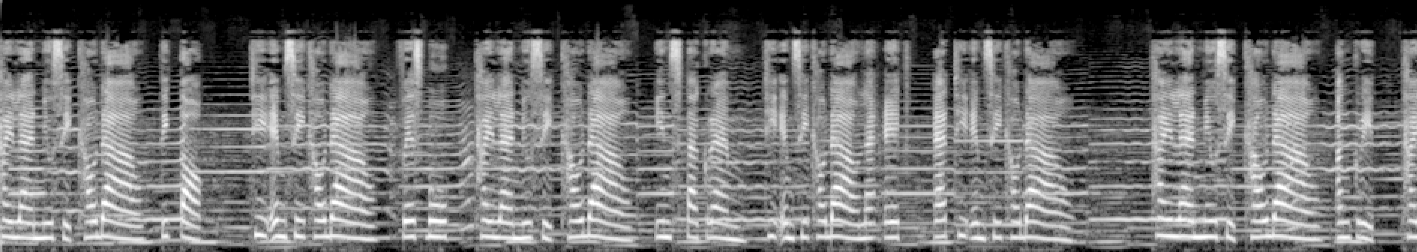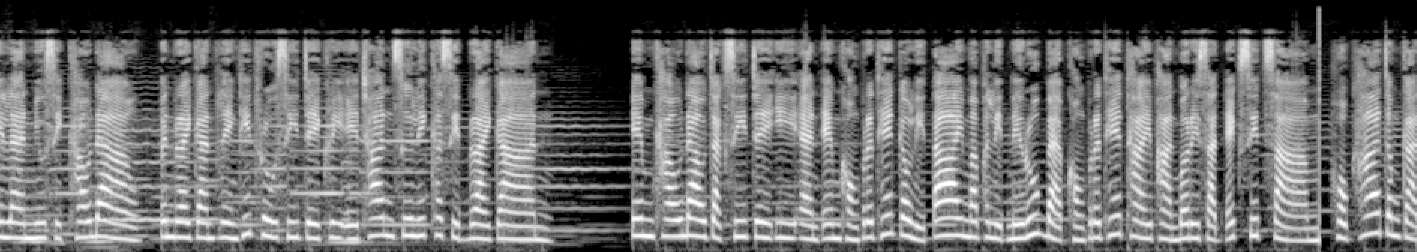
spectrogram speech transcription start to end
Thailand Music Countdown TikTok TMC Countdown Facebook Thailand Music Countdown Instagram TMC Countdown และ X @TMC Countdown Thailand Music Countdown อังกฤษ Thailand Music Countdown เป็นรายการเพลงที่ True CJ Creation ซื้อลิขสิทธิ์รายการ M Countdown จาก CJE&M ของประเทศเกาหลีใต้มาผลิตในรูปแบบของประเทศไทยผ่านบริษัท Exit 3 65 จำกัด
